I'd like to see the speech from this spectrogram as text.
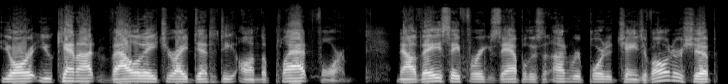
Your, you cannot validate your identity on the platform. Now, they say, for example, there's an unreported change of ownership.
